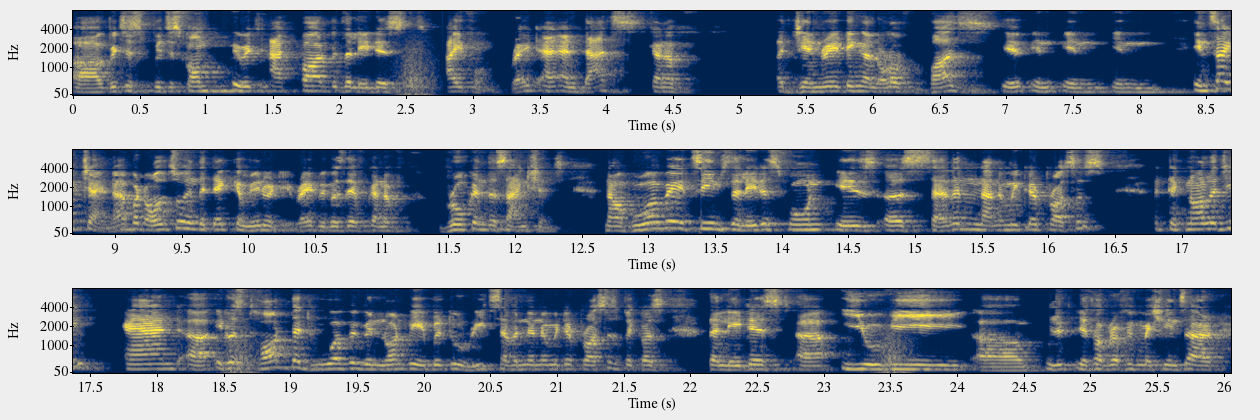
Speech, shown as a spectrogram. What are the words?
uh, which is which is comp- which at par with the latest iPhone, right? And, and that's kind of generating a lot of buzz in, in in inside China, but also in the tech community, right? Because they've kind of broken the sanctions. Now, Huawei, it seems the latest phone is a seven nanometer process technology. And uh, it was thought that Huawei will not be able to reach 7 nanometer process because the latest uh, EUV uh, machines are,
